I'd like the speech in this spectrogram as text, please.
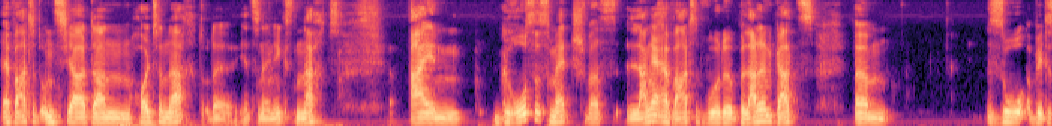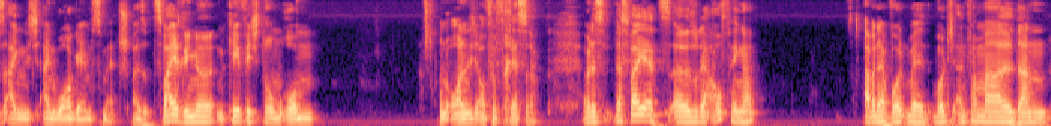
erwartet uns ja dann heute Nacht oder jetzt in der nächsten Nacht ein großes Match, was lange erwartet wurde, Blood and Guts. Ähm, so wird es eigentlich ein Wargames Match. Also zwei Ringe, ein Käfig drumrum, und ordentlich auf für Fresse. Aber das, das war jetzt äh, so der Aufhänger. Aber da wollten wir, wollte ich einfach mal dann,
